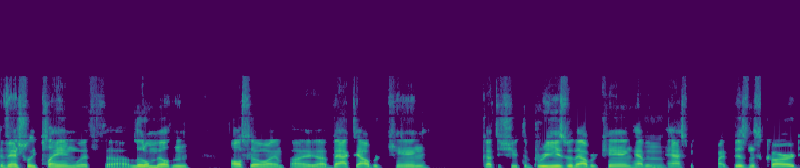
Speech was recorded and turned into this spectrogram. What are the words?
eventually playing with uh, Little Milton. Also, I, I uh, backed Albert King, got to shoot the breeze with Albert King, have him ask me my business card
